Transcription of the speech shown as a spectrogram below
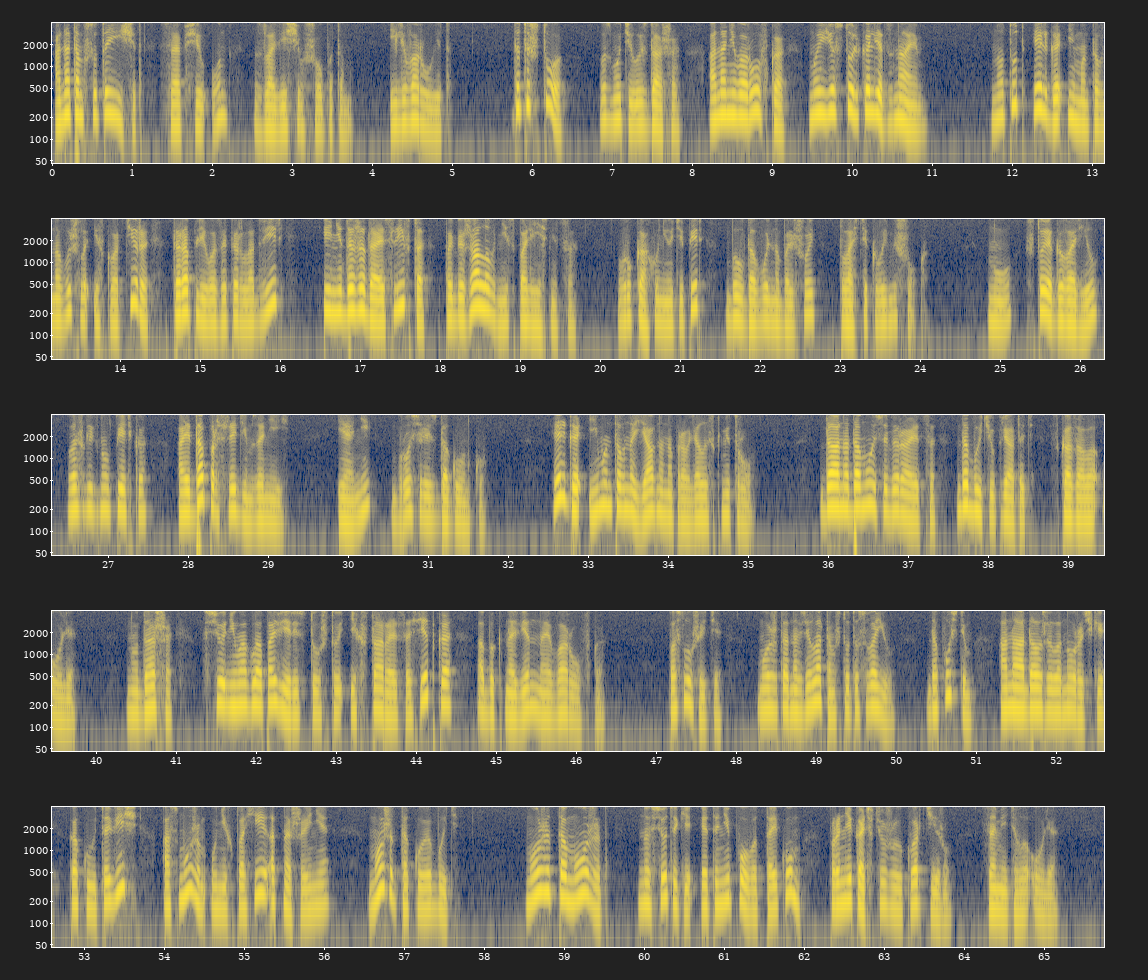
«Она там что-то ищет», — сообщил он зловещим шепотом. «Или ворует». «Да ты что?» — возмутилась Даша. Она не воровка, мы ее столько лет знаем. Но тут Эльга Имонтовна вышла из квартиры, торопливо заперла дверь и, не дожидаясь лифта, побежала вниз по лестнице. В руках у нее теперь был довольно большой пластиковый мешок. «Ну, что я говорил?» — воскликнул Петька. «Айда проследим за ней». И они бросились догонку. Эльга Имонтовна явно направлялась к метро. «Да, она домой собирается, добычу прятать», — сказала Оля. Но Даша все не могла поверить в то, что их старая соседка — обыкновенная воровка. «Послушайте, может, она взяла там что-то свое? Допустим, она одолжила Норочке какую-то вещь, а с мужем у них плохие отношения. Может такое быть?» «Может-то может, но все-таки это не повод тайком проникать в чужую квартиру», — заметила Оля.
